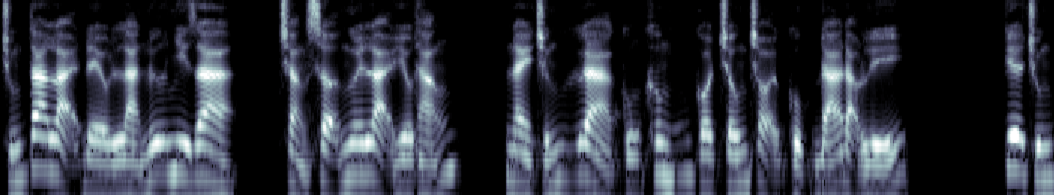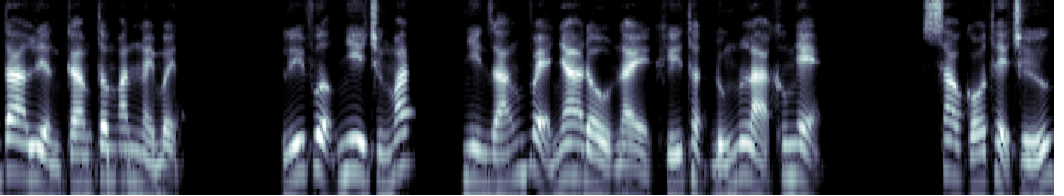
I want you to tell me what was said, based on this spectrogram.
chúng ta lại đều là nữ nhi ra, chẳng sợ ngươi lại hiếu thắng, này trứng gà cũng không có chống chọi cục đá đạo lý. Kia chúng ta liền cam tâm ăn này mệt. Lý Phượng Nhi trừng mắt, nhìn dáng vẻ nha đầu này khí thật đúng là không nhẹ. Sao có thể chứ?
